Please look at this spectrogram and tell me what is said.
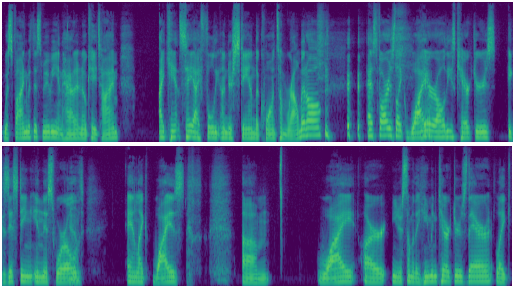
was fine with this movie and had an okay time, I can't say I fully understand the quantum realm at all. as far as like, why Yeah. are all these characters existing in this world? And like, why is, um, why are you know some of the human characters there? Like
